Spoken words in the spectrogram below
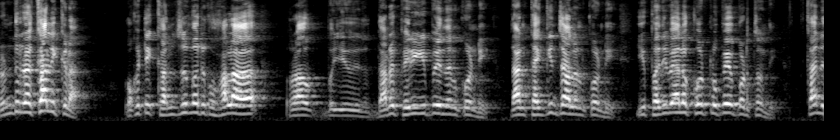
రెండు రకాలు ఇక్కడ. ఒకటి కన్జ్యూమర్కి హోల ధర పెరిగిపోయింది అనుకోండి దాన్ని తగ్గించాలనుకోండి ఈ పదివేల కోట్లు ఉపయోగపడుతుంది. కానీ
